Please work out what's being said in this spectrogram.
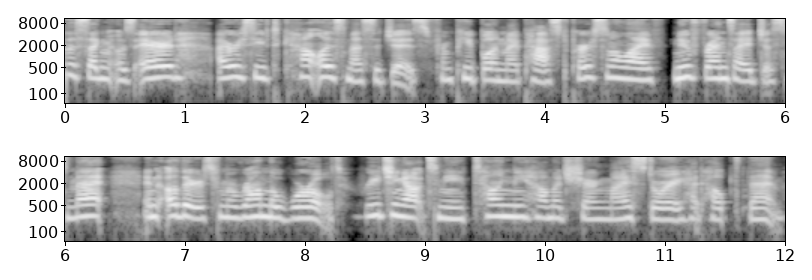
the segment was aired, I received countless messages from people in my past personal life, new friends I had just met, and others from around the world reaching out to me, telling me how much sharing my story had helped them.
